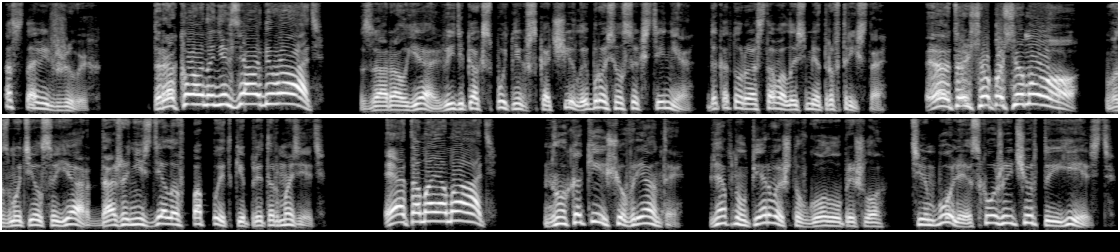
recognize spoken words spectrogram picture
оставить в живых. «Дракона нельзя убивать!» — заорал я, видя, как спутник вскочил и бросился к стене, до которой оставалось метров триста. «Это еще почему?» — возмутился Яр, даже не сделав попытки притормозить. «Это моя мать!» «Ну а какие еще варианты?» Ляпнул первое, что в голову пришло. Тем более схожие черты есть.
